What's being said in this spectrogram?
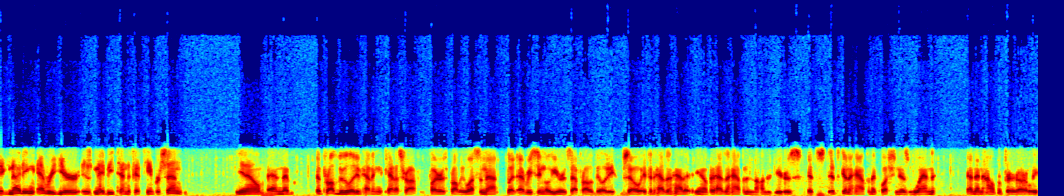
igniting every year is maybe 10 to 15 percent, you know, and the the probability of having a catastrophic fire is probably less than that, but every single year it's that probability. So if it hasn't had it, you know, if it hasn't happened in 100 years, it's it's going to happen. The question is when and then how prepared are we?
